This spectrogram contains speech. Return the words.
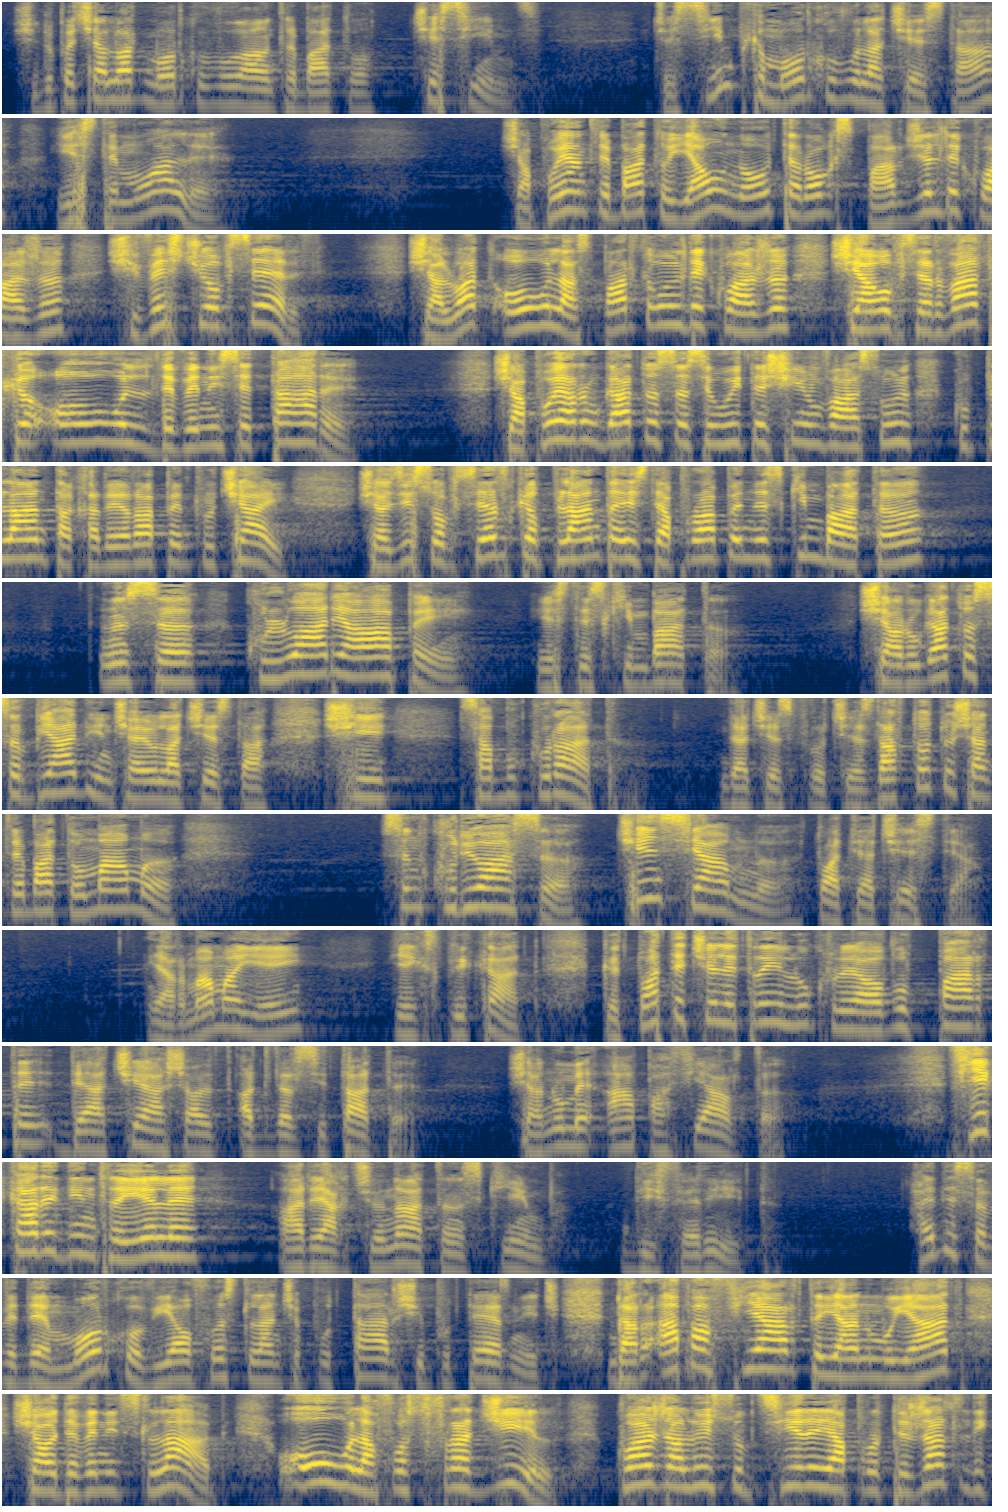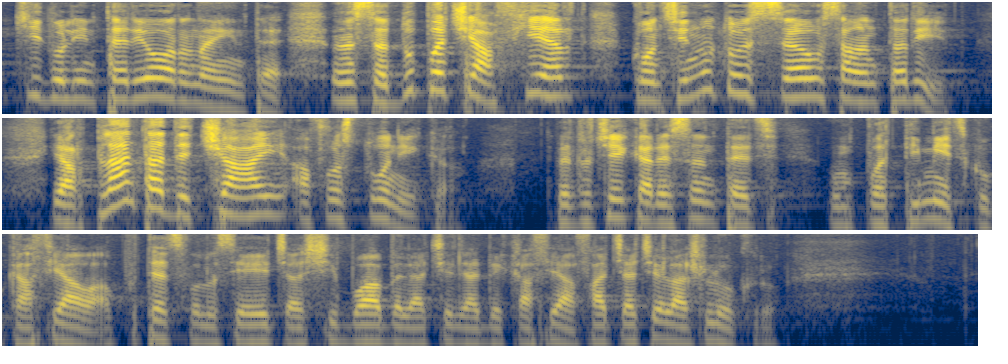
Și după ce a luat morcovul, a întrebat-o, ce simți? Ce simt că morcovul acesta este moale. Și apoi a întrebat-o, ia un ou, te rog, sparge-l de coajă și vezi ce observi. Și a luat oul, a spart oul de coajă și a observat că oul devenise tare. Și apoi a rugat-o să se uite și în vasul cu planta care era pentru ceai. Și a zis, observ că planta este aproape neschimbată, însă culoarea apei este schimbată. Și a rugat-o să bea din ceaiul acesta și s-a bucurat de acest proces. Dar totuși a întrebat-o, mamă, sunt curioasă, ce înseamnă toate acestea? Iar mama ei i-a explicat că toate cele trei lucruri au avut parte de aceeași adversitate, și anume apa fiartă. Fiecare dintre ele a reacționat, în schimb, diferit. Haideți să vedem, morcovii au fost la început tari și puternici, dar apa fiartă i-a înmuiat și au devenit slabi. Oul a fost fragil, coaja lui subțire i-a protejat lichidul interior înainte, însă după ce a fiert, conținutul său s-a întărit. Iar planta de ceai a fost unică. Pentru cei care sunteți împătimiți cu cafeaua, puteți folosi aici și boabele acelea de cafea, face același lucru.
